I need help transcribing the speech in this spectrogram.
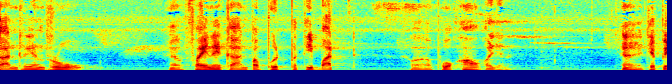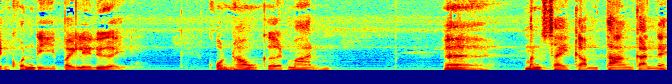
การเรียนรู้ ไฟในการประพฤติปฏิบัติ พวกเฮาก็จะจะเป็นคนดีไปเรื่อยๆ คนเฮาเกิดมาเออมันใส่กรรมต่างกันเด้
